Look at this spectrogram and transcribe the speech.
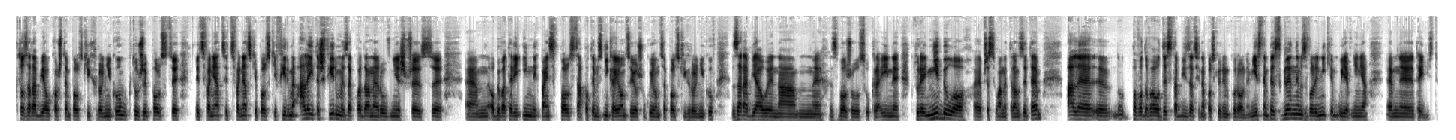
kto zarabiał kosztem polskich rolników, którzy polscy cwaniacy, cwaniackie polskie firmy, ale i też firmy zakładane również przez obywateli innych państw w Polsce, a potem znikające i oszukujące polskich rolników, zarabiały na um, zbożu z Ukrainy, które nie było e, przesyłane tranzytem, ale e, no, powodowało destabilizację na polskim rynku rolnym. Jestem bezwzględnym zwolennikiem ujawnienia tej listy.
